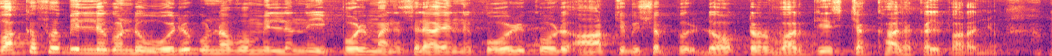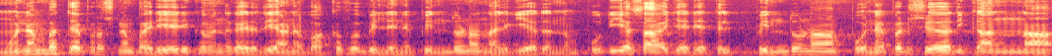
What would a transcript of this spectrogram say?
വഖഫ് ബില്ല് കൊണ്ട് ഒരു ഗുണവുമില്ലെന്ന് ഇപ്പോൾ മനസ്സിലായെന്ന് കോഴിക്കോട് ആർച്ച് ബിഷപ്പ് ഡോക്ടർ വർഗീസ് ചക്കാലക്കൽ പറഞ്ഞു. മുനമ്പത്തെ പ്രശ്നം പരിഹരിക്കുമെന്ന് കരുതിയാണ് വഖഫ് ബില്ലിന് പിന്തുണ നൽകിയതെന്നും പുതിയ സാഹചര്യത്തിൽ പിന്തുണ പുനഃപരിശോധിക്കാവുന്ന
